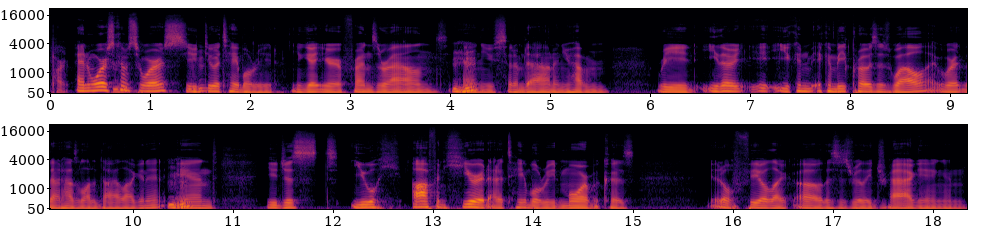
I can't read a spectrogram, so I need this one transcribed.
part. And worst Mhm. comes to worst, you Mhm. do a table read. You get your friends around Mhm. and you sit them down and you have them read. Either you can it can be prose as well, where that has a lot of dialogue in it, Mhm. and you just you often hear it at a table read more because it'll feel like oh this is really dragging and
